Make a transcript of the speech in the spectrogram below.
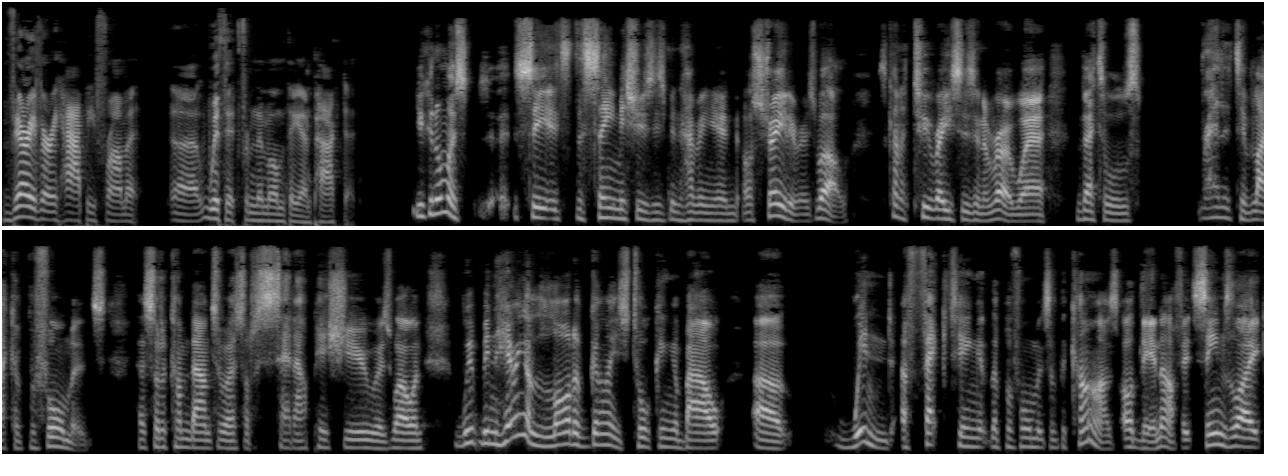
very, very happy from it, uh, with it from the moment they unpacked it. You can almost uh, see it's the same issues he's been having in Australia as well. It's kind of two races in a row where Vettel's relative lack of performance has sort of come down to a sort of setup issue as well. And we've been hearing a lot of guys talking about uh, wind affecting the performance of the cars. Oddly enough, it seems like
